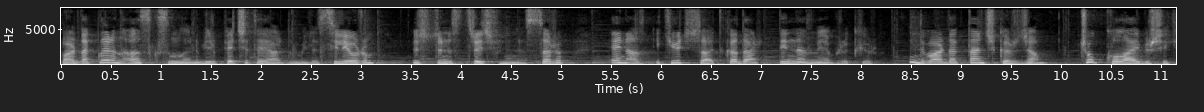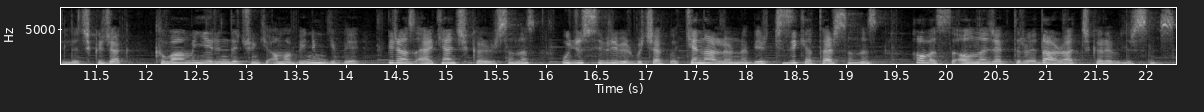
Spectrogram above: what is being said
Bardakların ağız kısımlarını bir peçete yardımıyla siliyorum. Üstünü streç filmle sarıp en az 2-3 saat kadar dinlenmeye bırakıyorum. Şimdi bardaktan çıkaracağım. Çok kolay bir şekilde çıkacak. Kıvamı yerinde çünkü ama benim gibi biraz erken çıkarırsanız ucu sivri bir bıçakla kenarlarına bir çizik atarsanız havası alınacaktır ve daha rahat çıkarabilirsiniz.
